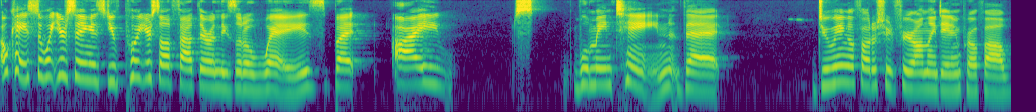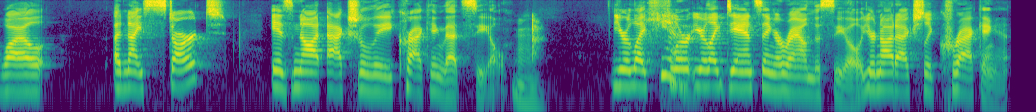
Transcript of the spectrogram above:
Okay, so what you're saying is you've put yourself out there in these little ways, but I s- will maintain that doing a photo shoot for your online dating profile, while a nice start, is not actually cracking that seal. Mm-hmm. You're like flirt, you're like dancing around the seal. You're not actually cracking it.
